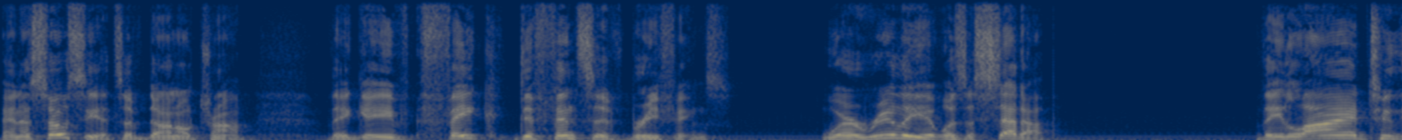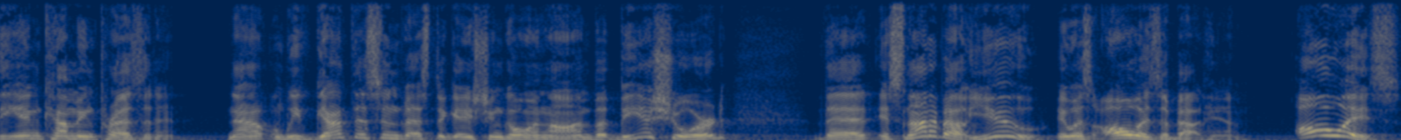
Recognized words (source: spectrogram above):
and associates of Donald Trump. They gave fake defensive briefings where really it was a setup. They lied to the incoming president. Now, we've got this investigation going on, but be assured that it's not about you. It was always about him. Always.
